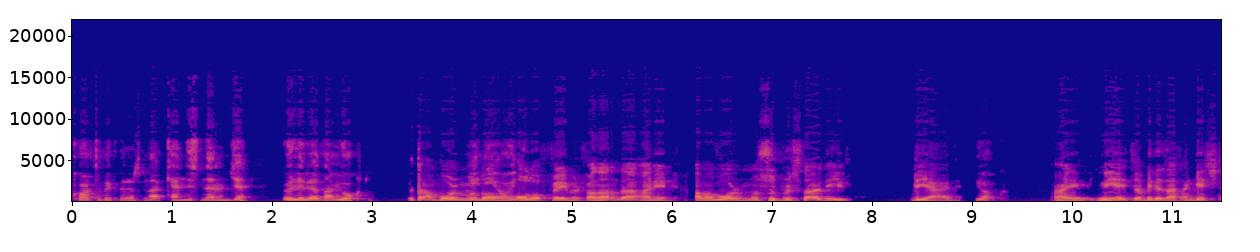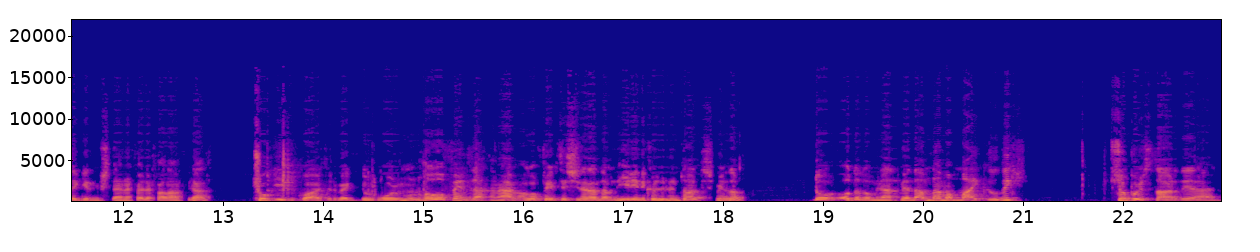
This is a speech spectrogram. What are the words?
quarterbackler arasında kendisinden önce öyle bir adam yoktu. E tamam Warman da Hall of Famer falan da hani ama Warman superstar değil. Yani. Yok. Hani niye? Bir de zaten geç de girmişti NFL'e falan filan. Çok iyi bir quarterback'ti Warman. Hall of Fame zaten abi. Hall of Fame seçilen adamın iyiliğini kötülüğünü tartışmıyordum. Do o da dominant bir adamdı ama Michael Vick superstardı yani.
